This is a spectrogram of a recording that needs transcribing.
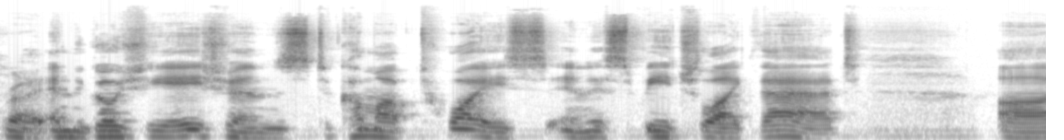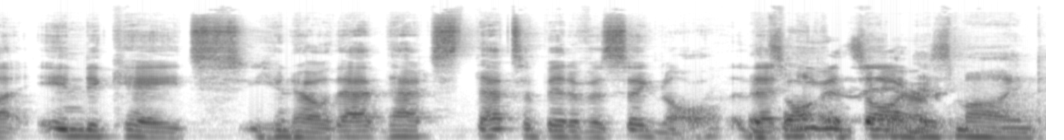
right. and negotiations to come up twice in a speech like that uh, indicates, you know, that that's that's a bit of a signal that it's, on, even it's there, on his mind.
